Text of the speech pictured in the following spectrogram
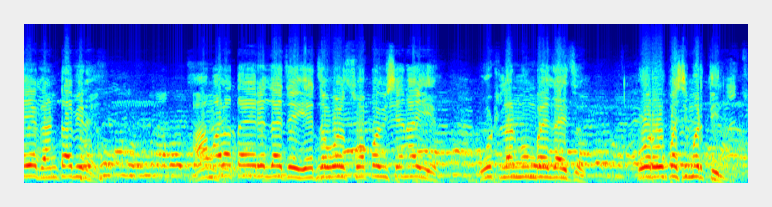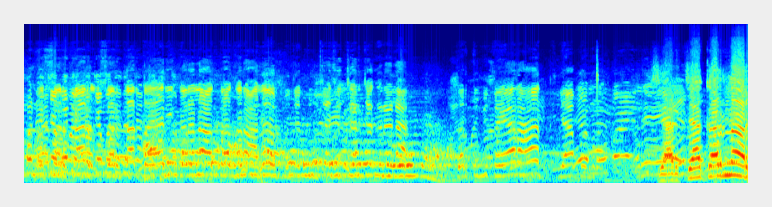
एक घंटा बी नाही. आम्हाला तयारीला जायचं हे जवळ सोपा विषय नाहीये. उठलं आणि मुंबईला जायचं. पोरं उपाशी मरतील. पण याच्यामध्ये सरकार सरकार तयारी करायला आता जर आलं म्हणजे तुमच्याशी चर्चा करायला तर तुम्ही तयार आहात? या चर्चा करणार.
